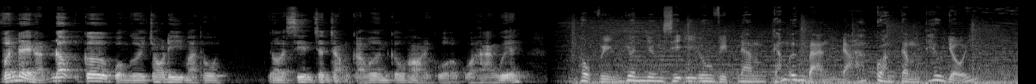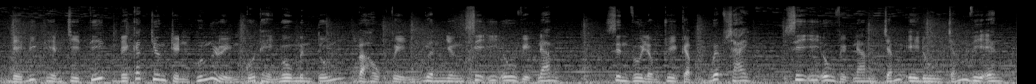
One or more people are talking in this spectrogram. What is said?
Vấn đề là động cơ của người cho đi mà thôi. Rồi xin trân trọng cảm ơn câu hỏi của của Hà Nguyễn. Học viện Doanh nhân CEO Việt Nam cảm ơn bạn đã quan tâm theo dõi. Để biết thêm chi tiết về các chương trình huấn luyện của thầy Ngô Minh Tuấn và Học viện Doanh nhân CEO Việt Nam, xin vui lòng truy cập website ceuvietnam.edu.vn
